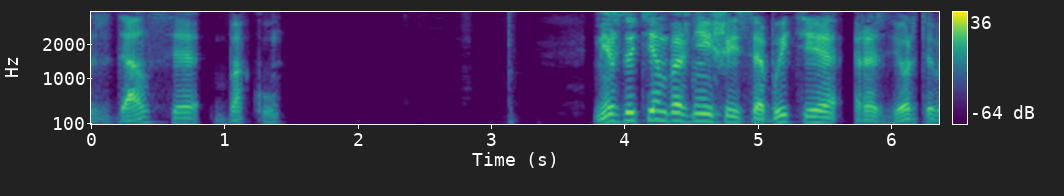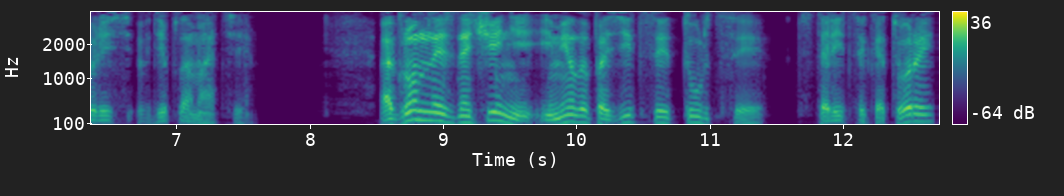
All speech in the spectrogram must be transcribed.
сдался Баку. Между тем важнейшие события развертывались в дипломатии. Огромное значение имела позиция Турции, в столице которой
